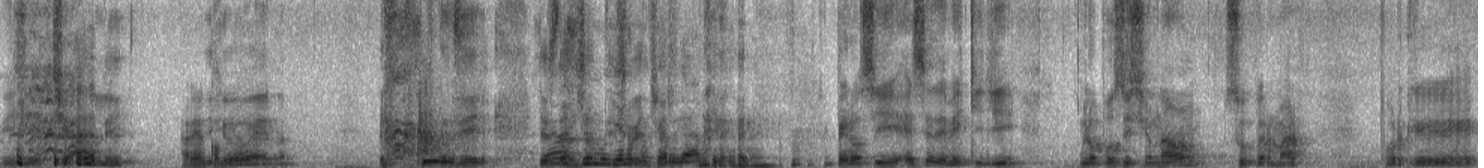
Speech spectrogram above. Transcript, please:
Y dije, chale. ¿Habían dije, comido? bueno. sí, ya Ya están satisfechos. Pero sí, ese de Becky G lo posicionaron súper mal. Porque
